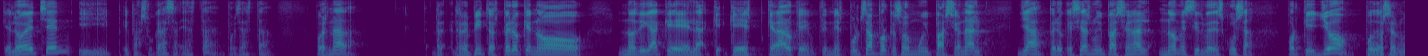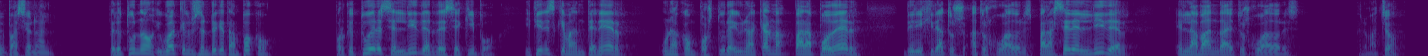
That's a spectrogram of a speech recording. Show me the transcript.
que lo echen y, y para su casa. Ya está, pues ya está. Pues nada, repito, espero que no, no diga que, es claro, que, me expulsan porque soy muy pasional. Ya, pero que seas muy pasional no me sirve de excusa, porque yo puedo ser muy pasional, pero tú no, igual que Luis Enrique tampoco, porque tú eres el líder de ese equipo y tienes que mantener una compostura y una calma para poder dirigir a tus, a tus jugadores, para ser el líder en la banda de tus jugadores. Pero macho,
